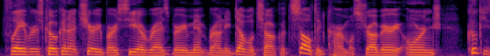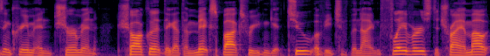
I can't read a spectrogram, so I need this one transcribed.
flavors coconut, cherry barcia, raspberry, mint brownie, double chocolate, salted caramel, strawberry, orange, cookies and cream, and German chocolate. They got the mix box where you can get two of each of the nine flavors to try them out.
